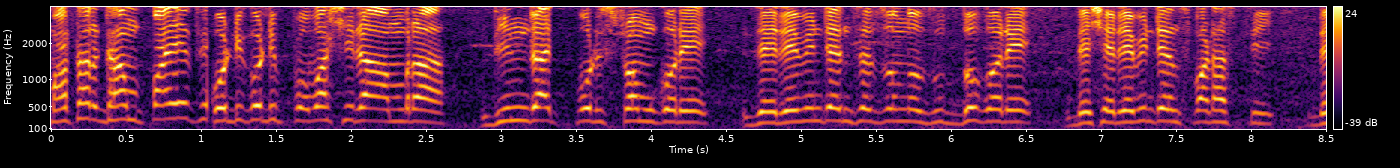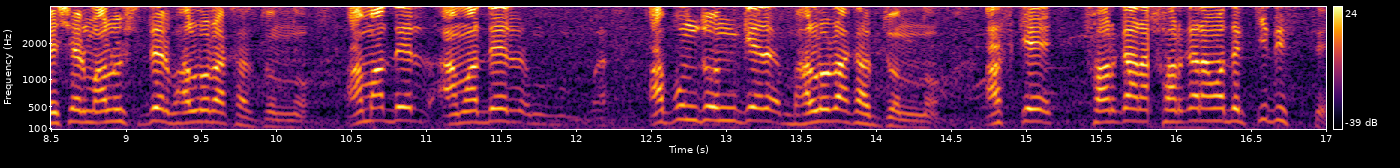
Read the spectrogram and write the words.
মাথার ঘাম পায়ে কোটি কোটি প্রবাসীরা আমরা দিনরাত পরিশ্রম করে যে রেমিটেন্সের জন্য যুদ্ধ করে দেশে রেমিটেন্স পাঠাচ্ছি, দেশের মানুষদের ভালো রাখার জন্য, আমাদের আমাদের আপনজনকে ভালো রাখার জন্য। আজকে সরকার সরকার আমাদের কি দিচ্ছে?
